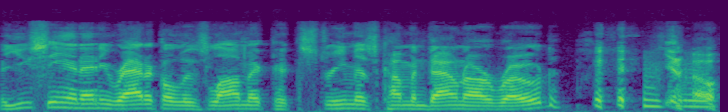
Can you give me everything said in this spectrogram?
Are you seeing any radical Islamic extremists coming down our road? mm-hmm. you know,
